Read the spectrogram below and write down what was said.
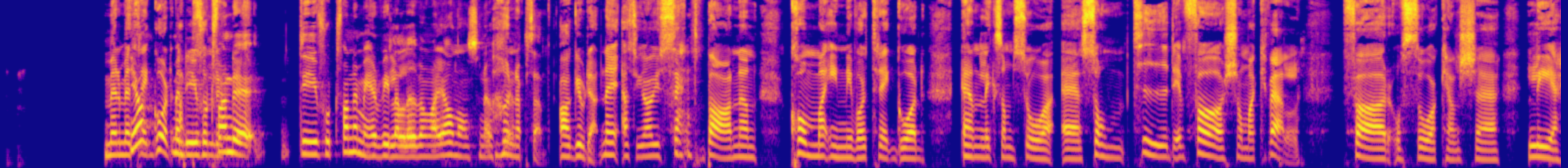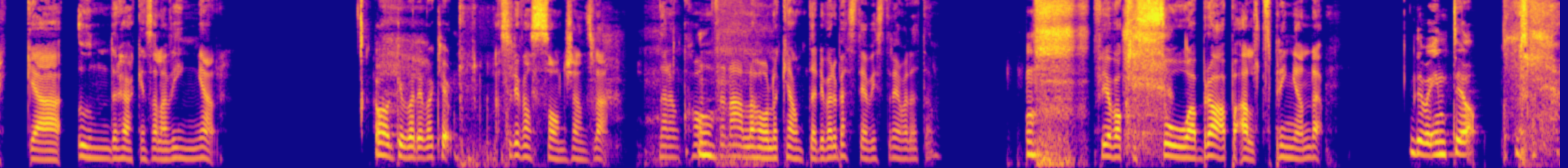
Men med Ja, trädgård, men det är ju fortfarande, det är fortfarande mer villaliv än vad jag någonsin har upplevt. 100 procent. Ja gud ja. Nej alltså jag har ju sett barnen komma in i vår trädgård en liksom så eh, som tid, en försommarkväll för att så kanske leka under hökens alla vingar. Åh gud vad det var kul. Alltså det var en sån känsla. När de kom Mm. från alla håll och kanter, det var det bästa jag visste när jag var liten. Mm. För jag var också så bra på allt springande. Det var inte jag.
